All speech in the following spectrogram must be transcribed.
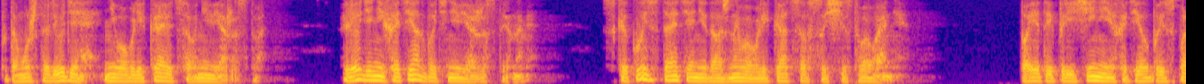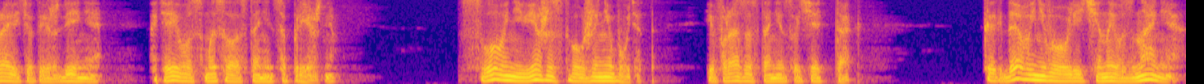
потому что люди не вовлекаются в невежество. Люди не хотят быть невежественными. С какой стати они должны вовлекаться в существование? По этой причине я хотел бы исправить утверждение, хотя его смысл останется прежним. Слова «невежество» уже не будет, и фраза станет звучать так. «Когда вы не вовлечены в знания,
